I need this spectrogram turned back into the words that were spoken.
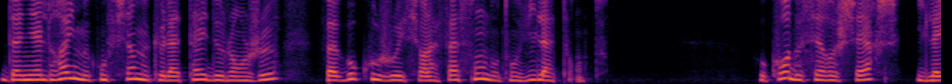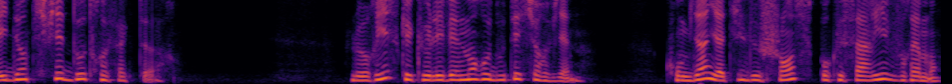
Daniel Droy me confirme que la taille de l'enjeu va beaucoup jouer sur la façon dont on vit l'attente. Au cours de ses recherches, il a identifié d'autres facteurs. Le risque que l'événement redouté survienne. Combien y a-t-il de chances pour que ça arrive vraiment?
